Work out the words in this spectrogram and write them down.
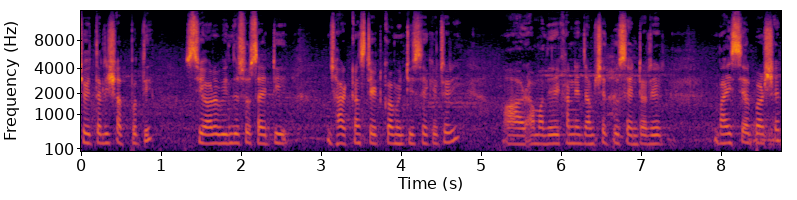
Chaitali Satpathy, Shri Aurobindo society, Jharkhand state committee secretary আর আমাদের এখানে জামশেদপুর সেন্টারের ভাইস চেয়ারপারসন।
